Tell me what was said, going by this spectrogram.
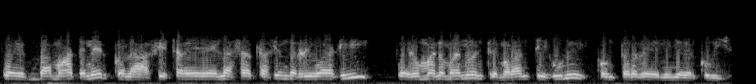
pues vamos a tener con la fiesta de la exaltación del río aquí pues un mano a mano entre Morante y Julio con Toro de Niño del Cubillo.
